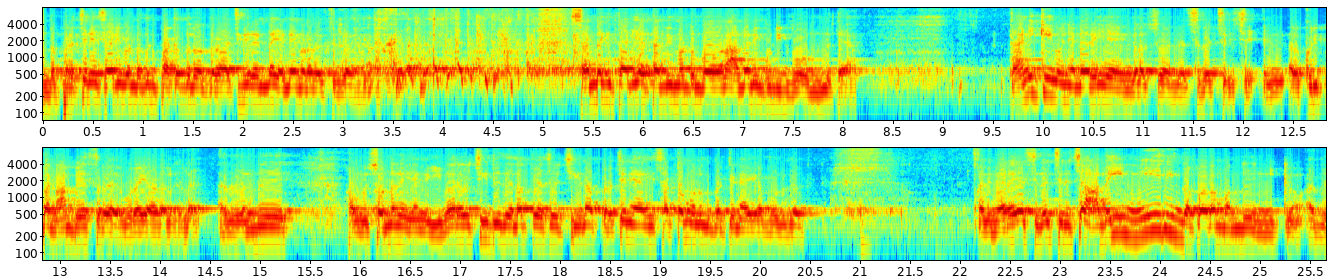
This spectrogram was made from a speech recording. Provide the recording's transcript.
இந்த பிரச்சனையை சரி பண்றதுக்கு பக்கத்துல ஒருத்தர் வச்சுக்கிறேன்னா என்னை கூட வச்சிருக்காரு. சண்டைக்கு தனியா தம்பி மட்டும் போகணும் அண்ணனையும் கூட்டிட்டு போகணும்னுட்டேன் தனிக்கு கொஞ்சம் நிறைய எங்களை சிதைச்சிருச்சு. குறிப்பா நான் பேசுற உரையாடல்களை. அது வந்து அவங்க சொன்னதை எங்க இவரை வச்சுக்கிட்டு இதெல்லாம் பேச வச்சீங்கன்னா பிரச்சனை ஆகி சட்டம் ஒழுங்கு பிரச்சனை ஆகிற போகுது அது நிறைய சிதைச்சிருச்சு. அதையும் மீறி இந்த படம் வந்து நிக்கும். அது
